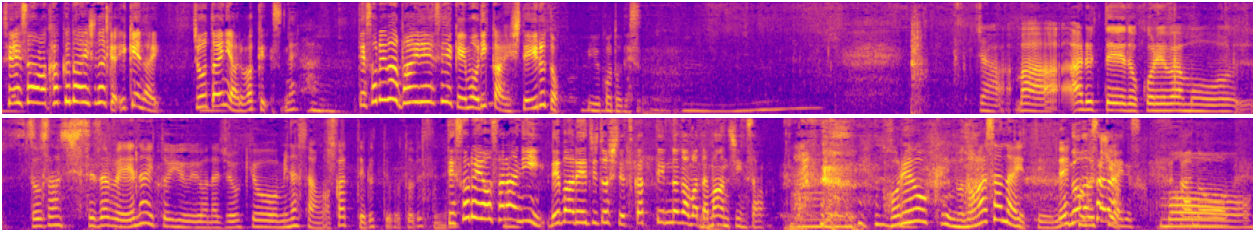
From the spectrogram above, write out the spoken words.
生産は拡大しなきゃいけない状態にあるわけですね、でそれはバイデン政権も理解しているということです。じゃあ、まあ、ある程度これはもう増産せざるを得ないというような状況を皆さん分かってるっていうことですね。でそれをさらにレバレッジとして使っているのがまたマンチンさん、うん、これを逃さないっていうね 逃さないです。あの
